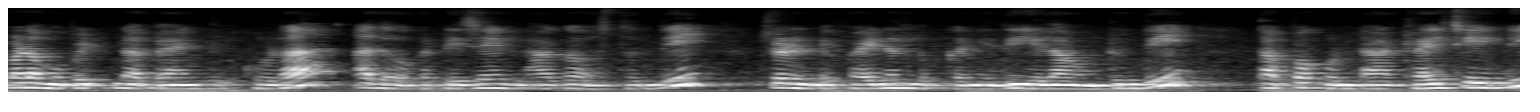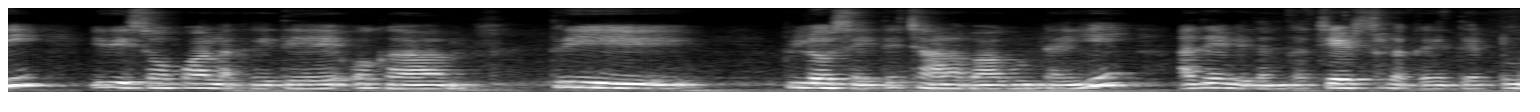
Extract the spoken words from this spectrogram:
మనము పెట్టిన బ్యాంగిల్ కూడా అది ఒక డిజైన్ లాగా వస్తుంది. చూడండి ఫైనల్ లుక్ అనేది ఇలా ఉంటుంది. తప్పకుండా ట్రై చేయండి. ఇది సోఫాలకైతే ఒక త్రీ పిల్లోస్ అయితే చాలా బాగుంటాయి. అదేవిధంగా చైర్స్లకైతే టూ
